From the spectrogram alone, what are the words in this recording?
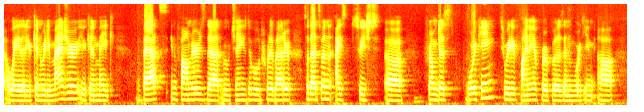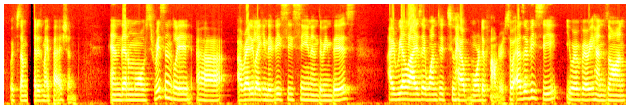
a way that you can really measure, you can make bets in founders that will change the world for the better. So that's when I switched uh, from just working to really finding a purpose and working uh, with something that is my passion. And then most recently, uh, already like in the VC scene and doing this, I realized I wanted to help more the founders. So as a VC, you are very hands-on.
